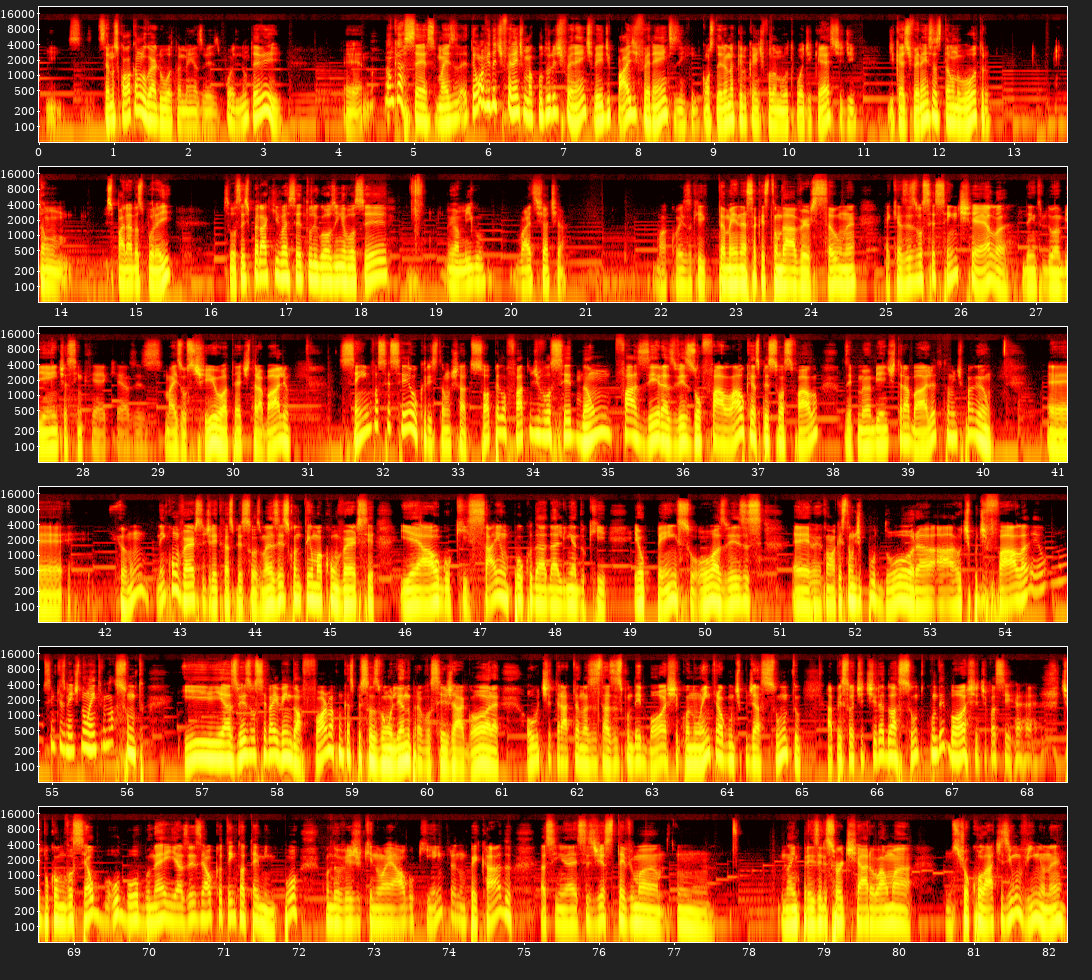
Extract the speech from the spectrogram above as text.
você nos coloca no lugar do outro também, às vezes. Pô, ele não teve... É, não que acesso, mas tem uma vida diferente, uma cultura diferente, veio de pais diferentes, enfim, considerando aquilo que a gente falou no outro podcast, de de que as diferenças estão no outro, estão espalhadas por aí. Se você esperar que vai ser tudo igualzinho a você, meu amigo, vai se chatear. Uma coisa que também nessa questão da aversão, né? É que às vezes você sente ela dentro do ambiente, assim, que é, que é às vezes mais hostil, até de trabalho, sem você ser o cristão chato, só pelo fato de você não fazer, às vezes, ou falar o que as pessoas falam. Por exemplo, meu ambiente de trabalho é totalmente pagão. É, eu não nem converso direito com as pessoas, mas às vezes quando tem uma conversa e é algo que sai um pouco da, da linha do que eu penso, ou às vezes é, com uma questão de pudor, a, a, o tipo de fala, eu não, simplesmente não entro no assunto. E às vezes você vai vendo a forma com que as pessoas vão olhando para você já agora, ou te tratando às vezes, às vezes com deboche, quando entra algum tipo de assunto, a pessoa te tira do assunto com deboche, tipo assim, tipo como você é o, o, bobo, né? E às vezes é algo que eu tento até me impor, quando eu vejo que não é algo que entra num pecado. Assim, é, esses dias teve uma. Um, na empresa eles sortearam lá uma, uns chocolates e um vinho, né?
